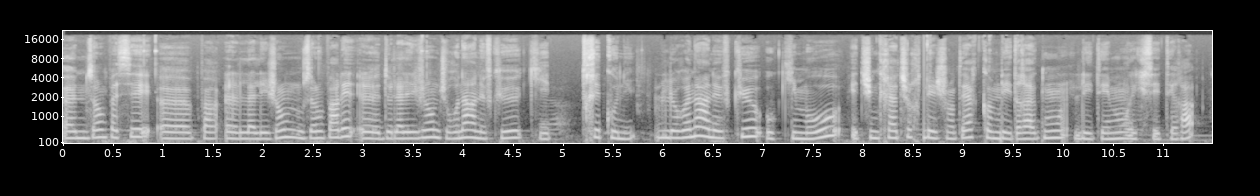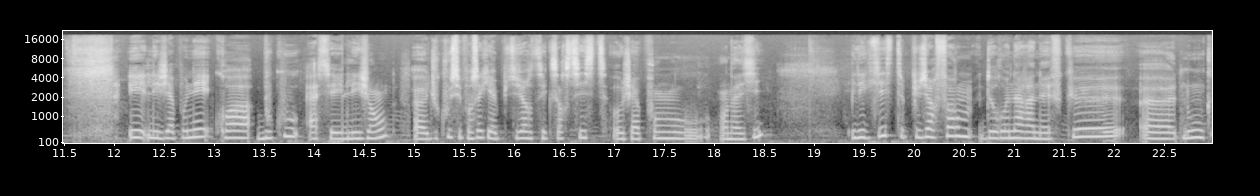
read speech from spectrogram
Euh, nous allons passer euh, par euh, la légende. Nous allons parler euh, de la légende du renard à neuf queues qui est très connue. Le renard à neuf queues au Kimo est une créature légendaire comme les dragons, les démons, etc. Et les Japonais croient beaucoup à ces légendes. Euh, du coup, c'est pour ça qu'il y a plusieurs exorcistes au Japon ou en Asie. Il existe plusieurs formes de renard à neuf queues. Euh, donc,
